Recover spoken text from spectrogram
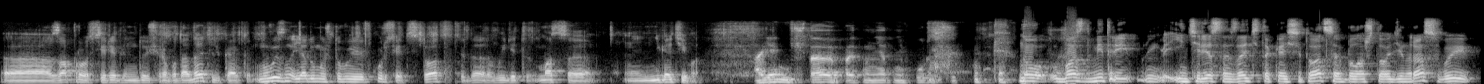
э, запрос «Серебряный дочь работодатель». Как, ну, вы, я думаю, что вы в курсе этой ситуации. Да? Выйдет масса э, негатива. А я не читаю, поэтому нет, не в курсе. Ну, у вас, Дмитрий, интересная, знаете, такая ситуация была, что один раз вы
